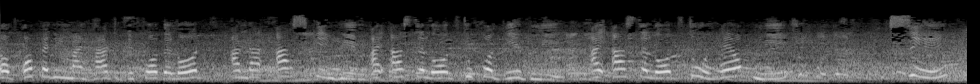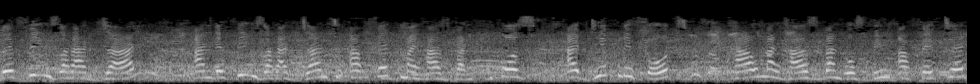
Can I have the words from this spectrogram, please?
of opening my heart before the Lord and I asking Him, I asked the Lord to forgive me. I asked the Lord to help me see the things that I'd done and the things that I'd done to affect my husband because I deeply thought how my husband was being affected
